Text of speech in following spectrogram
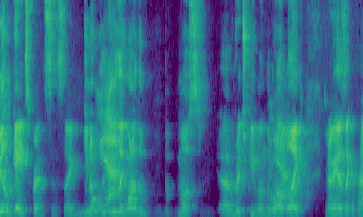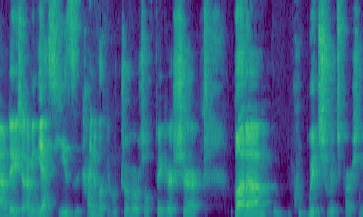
bill gates for instance like you know Yeah. he's like one of the most uh, rich people in the world Yeah. but like you know he has like a foundation i mean yes he's kind of like a controversial figure sure but um which rich person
